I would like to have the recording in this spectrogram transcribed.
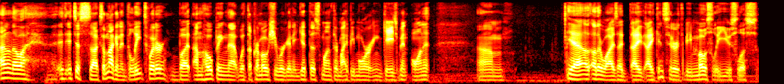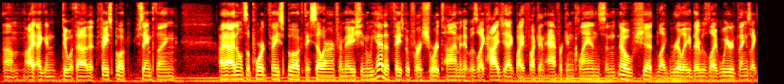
I don't know. It, it, just sucks. I'm not going to delete Twitter, but I'm hoping that with the promotion we're going to get this month, there might be more engagement on it. Um, yeah, otherwise I, I, I, consider it to be mostly useless. Um, I, I, can do without it. Facebook, same thing. I, I, don't support Facebook. They sell our information. We had a Facebook for a short time and it was like hijacked by fucking African clans and no shit, like really, there was like weird things like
